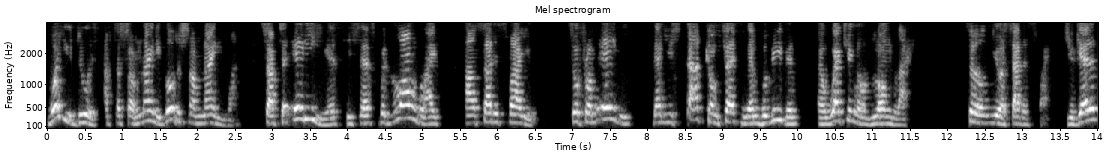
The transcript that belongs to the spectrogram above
What you do is after Psalm 90, go to Psalm 91. So after 80 years, he says, with long life, I'll satisfy you. So from 80, then you start confessing and believing and working on long life till you are satisfied. Do you get it?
